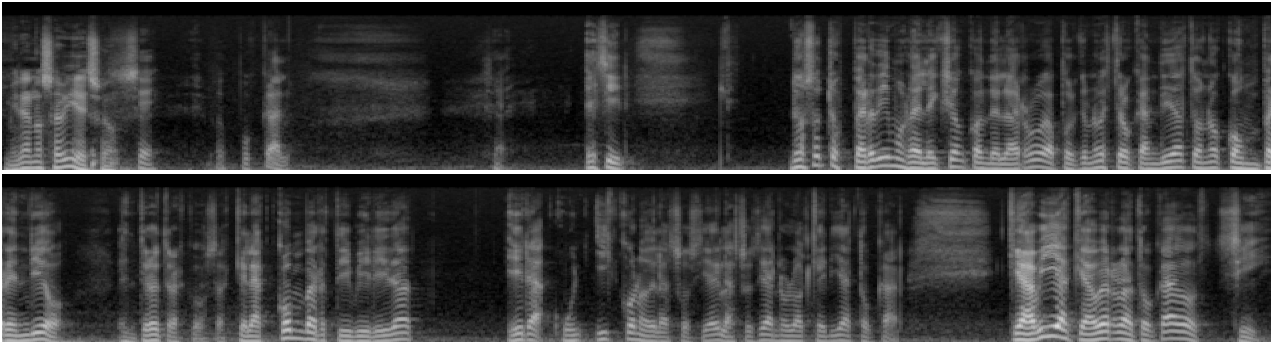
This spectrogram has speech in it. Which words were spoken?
Mirá, no sabía eso. Sí, buscalo. Es decir, nosotros perdimos la elección con De la Rúa porque nuestro candidato no comprendió, entre otras cosas, que la convertibilidad era un ícono de la sociedad y la sociedad no lo quería tocar. Que había que haberla tocado, sí.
